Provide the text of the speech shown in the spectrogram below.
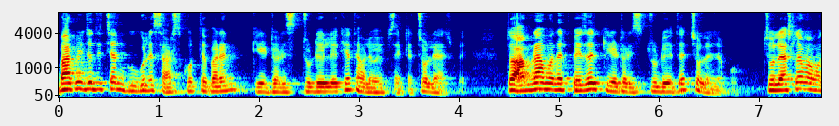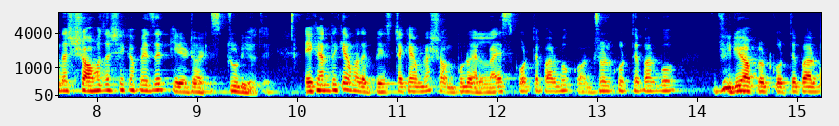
বা আপনি যদি চান গুগলে সার্চ করতে পারেন ক্রিয়েটর স্টুডিও লিখে, তাহলে ওয়েবসাইটটা চলে আসবে। তো আমরা আমাদের পেজের ক্রিয়েটর স্টুডিওতে চলে যাব। চলে আসলাম আমাদের সহজে শেখা পেজের ক্রিয়েটর স্টুডিওতে এখান থেকে আমাদের পেজটাকে আমরা সম্পূর্ণ অ্যানালাইজ করতে পারব কন্ট্রোল করতে পারব ভিডিও আপলোড করতে পারব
